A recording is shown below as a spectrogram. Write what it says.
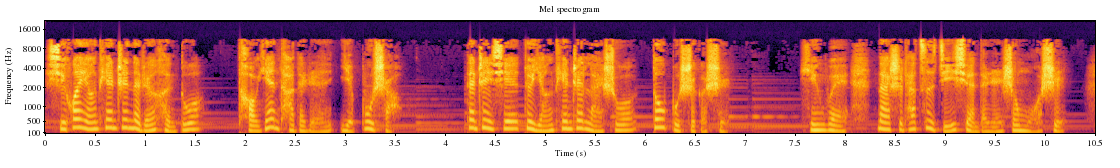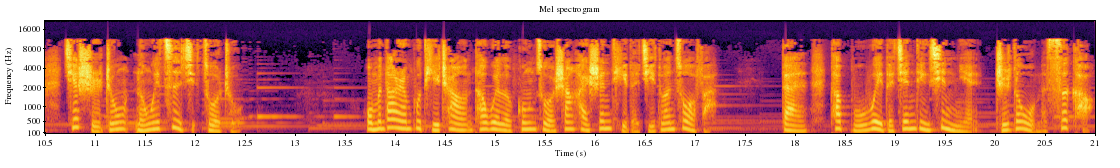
喜欢杨天真的人很多，讨厌他的人也不少，但这些对杨天真来说都不是个事。因为那是他自己选的人生模式，且始终能为自己做主。我们当然不提倡他为了工作伤害身体的极端做法，但他不畏的坚定信念值得我们思考。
